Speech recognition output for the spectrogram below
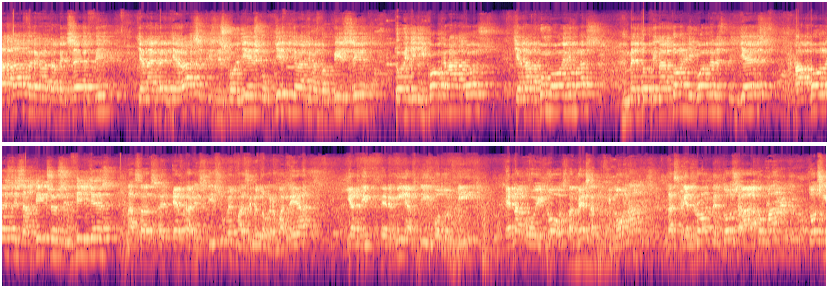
κατάφερε να ταπεξέλθει και να υπερκεράσει τις δυσκολίες που πλήθηκε να αντιμετωπίσει το ελληνικό κράτος και να βγούμε όλοι μας με το δυνατόν λιγότερες πληγές από όλες τις αντίξωες συνθήκες. Να σας ευχαριστήσουμε μαζί με τον Γραμματέα για την θερμή αυτή υποδοχή ένα πρωινό στα μέσα του χειμώνα να συγκεντρώνονται τόσα άτομα, τόσοι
